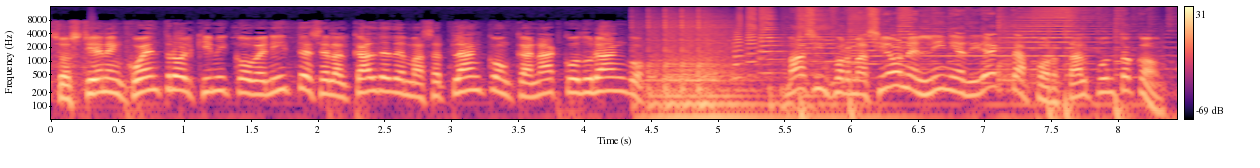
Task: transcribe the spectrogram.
Sostiene encuentro el químico Benítez, el alcalde de Mazatlán, con Canaco Durango. Más información en línea directa portal.com.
